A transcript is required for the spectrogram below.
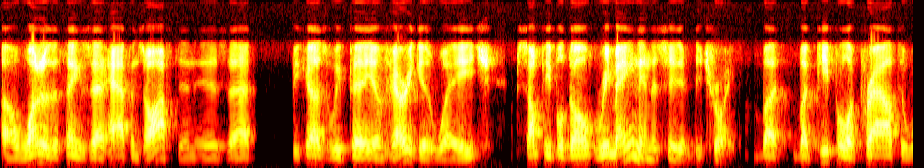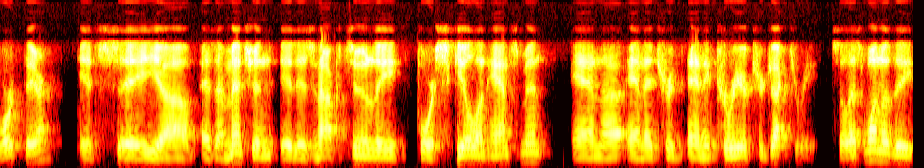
Uh, one of the things that happens often is that because we pay a very good wage, some people don't remain in the city of Detroit. But but people are proud to work there. It's a uh, as I mentioned, it is an opportunity for skill enhancement and uh, and a tra- and a career trajectory. So that's one of the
